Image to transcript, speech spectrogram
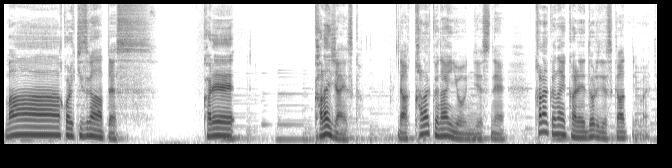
まあこれ気づかなかったです。カレー辛いじゃないですか。だから辛くないようにですね辛くないカレーどれですかって言われて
